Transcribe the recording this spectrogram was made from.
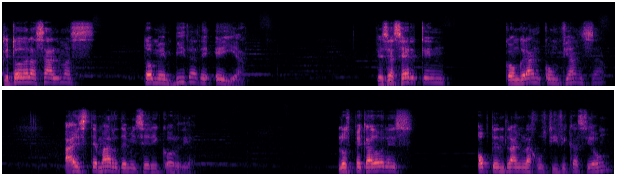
que todas las almas tomen vida de ella, que se acerquen con gran confianza a este mar de misericordia. Los pecadores obtendrán la justificación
